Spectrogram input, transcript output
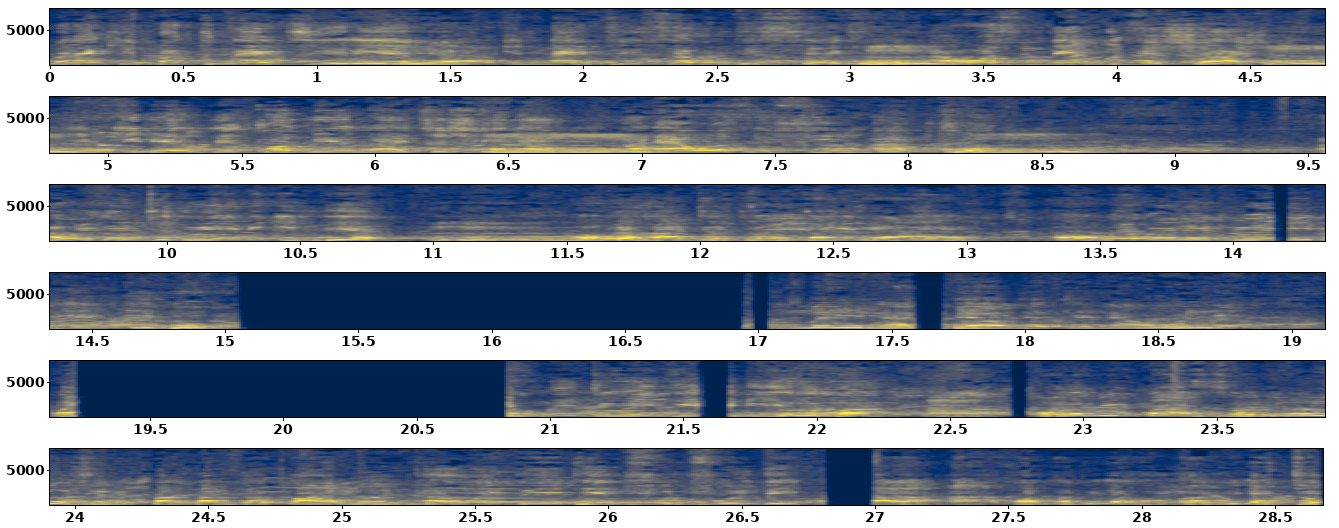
When I came back to Nigeria Yeah. in 1976, I was named Gashash. In India, they called me Rajesh Khanna, and I was a film actor. Are we going to do it in India? Or we're going to do it in, or we're going to do it in Igbo? ní pàṣọ ní olóṣèlú pàpàṣọ pààlọ́ ní. kàwé bíi tí fúlfúl de. kọ̀ọ̀kan bílẹ̀ kọ̀ọ̀kan bílẹ̀ tó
